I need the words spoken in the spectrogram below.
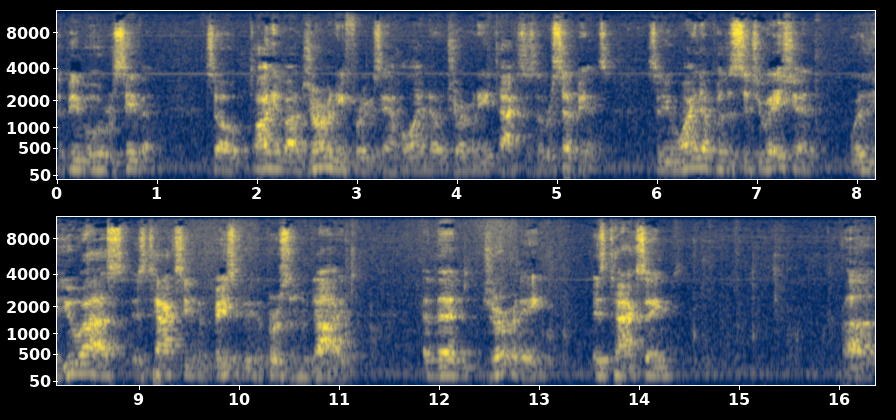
the people who receive it. So, talking about Germany, for example, I know Germany taxes the recipients. So, you wind up with a situation where the US is taxing basically the person who died, and then Germany is taxing uh,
